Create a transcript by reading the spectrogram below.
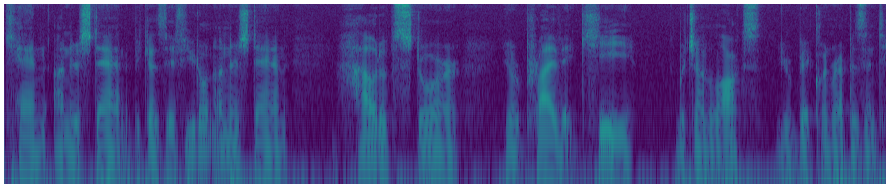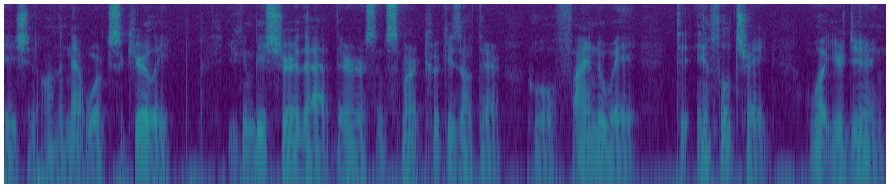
can understand because if you don't understand how to store your private key which unlocks your Bitcoin representation on the network securely you can be sure that there are some smart cookies out there who will find a way to infiltrate what you're doing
